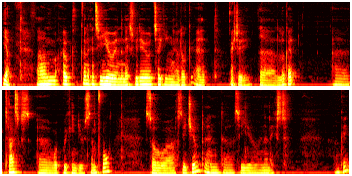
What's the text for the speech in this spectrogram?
yeah, um, I'm going to continue in the next video taking a look at actually the look at uh, tasks, uh, what we can use them for. So uh, stay tuned and uh, see you in the next. Okay.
